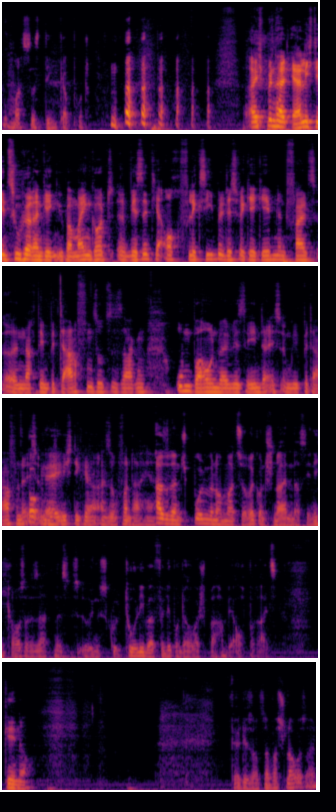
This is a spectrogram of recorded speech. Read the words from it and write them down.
Du machst das Ding kaputt. ich bin halt ehrlich den Zuhörern gegenüber. Mein Gott, äh, wir sind ja auch flexibel, dass wir gegebenenfalls äh, nach den Bedarfen sozusagen umbauen, weil wir sehen, da ist irgendwie Bedarf und da ist okay. irgendwas wichtiger. Also von daher. Also dann spulen wir nochmal zurück und schneiden das hier nicht raus. Also sagten, das ist übrigens Kultur, lieber Philipp, und darüber sprachen wir auch bereits. Genau. Fällt dir sonst noch was Schlaues ein?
